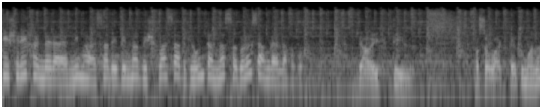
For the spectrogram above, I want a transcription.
की श्री खंडेरायांनी म्हाळसा देवींना विश्वासात घेऊन त्यांना सगळं सांगायला हवं. त्या ऐकतील. असं वाटतंय तुम्हाला?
